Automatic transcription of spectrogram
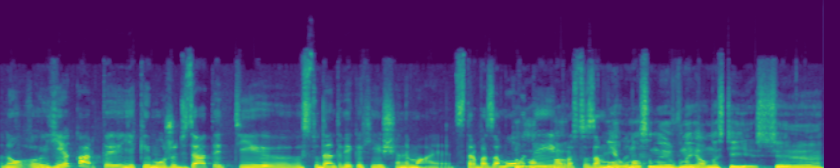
Ну є карти, які можуть взяти ті е, студенти, в яких її ще немає. Це треба замовити і просто замовити. Ні, у нас вони в наявності є. Е,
